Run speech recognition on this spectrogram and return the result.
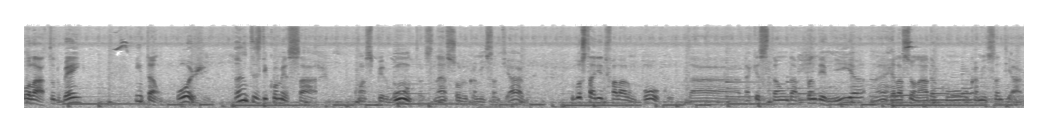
Olá, tudo bem? Então, hoje, antes de começar com as perguntas né, sobre o Caminho de Santiago, eu gostaria de falar um pouco da, da questão da pandemia né, relacionada com o Caminho de Santiago.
